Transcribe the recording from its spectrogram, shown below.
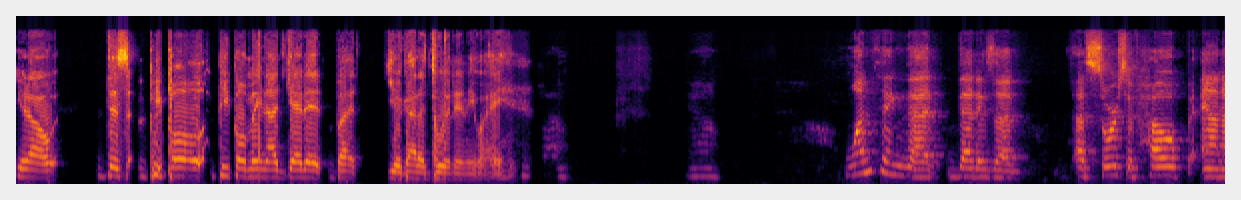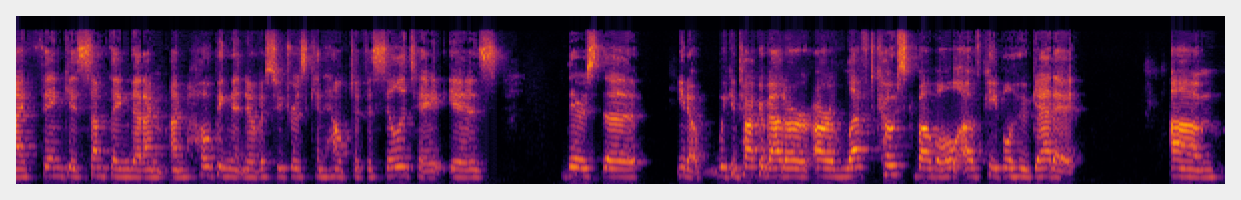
you know this people people may not get it, but you got to do it anyway. Yeah. One thing that that is a a source of hope, and I think is something that I'm I'm hoping that Nova Sutras can help to facilitate is there's the you know we can talk about our our left coast bubble of people who get it, um,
